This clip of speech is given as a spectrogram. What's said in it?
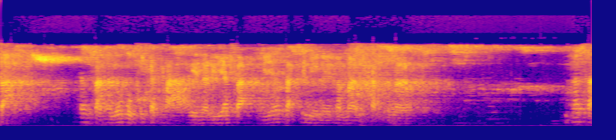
ศาสตร์ท่านฟังอนุบุพิกถาเรียนอริยสัจอริยสัจที่อยู่ในธรรมานุปัสสนาภาษา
